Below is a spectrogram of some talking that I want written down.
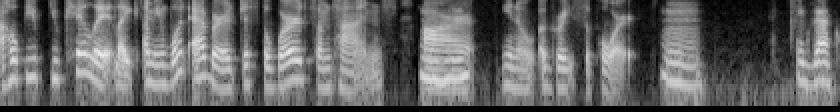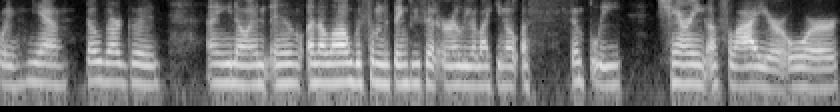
i hope you you kill it like i mean whatever just the words sometimes mm-hmm. are you know a great support mm. exactly yeah those are good and you know and, and and along with some of the things we said earlier like you know a simply sharing a flyer or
